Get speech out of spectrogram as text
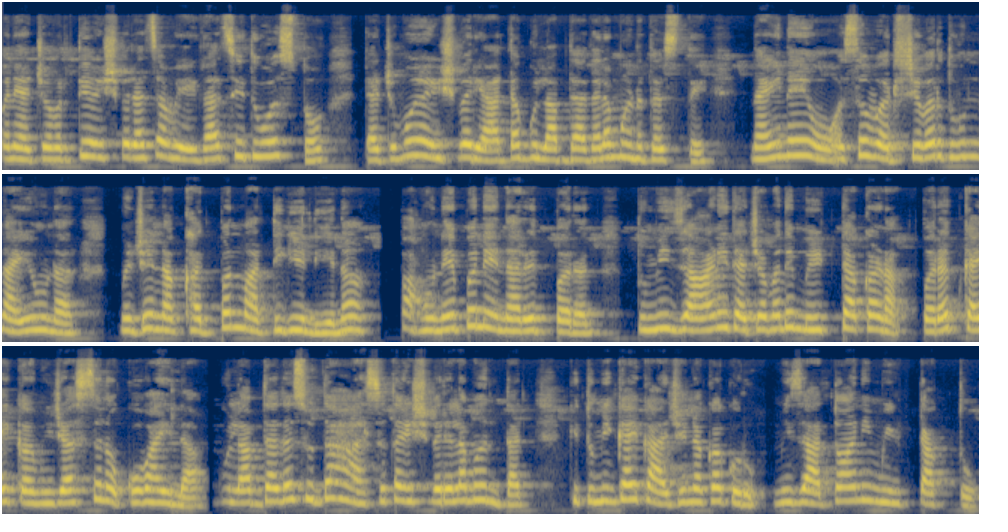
पण याच्यावरती ऐश्वर्याचा वेगळाच हेतू असतो. त्याच्यामुळे ऐश्वर्या आता गुलाबदादाला म्हणत असते नाही नाही हो असं वर्षेवर धुवून नाही होणार. म्हणजे नखात पण माती गेली आहे ना? पाहुणे पण येणार आहेत परत. तुम्ही जा आणि त्याच्यामध्ये मीठ टाका ना. परत काही कमी जास्त नको व्हायला. गुलाबदादा सुद्धा हसत ऐश्वर्याला म्हणतात की तुम्ही काही काळजी नका करू. मी जातो आणि मीठ टाकतो.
